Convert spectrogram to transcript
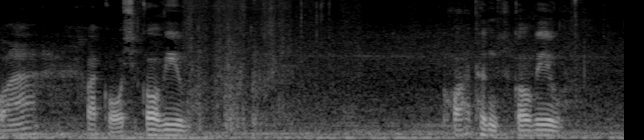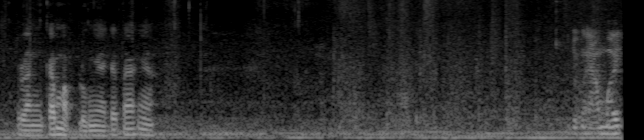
khóa khóa cổ Scoville khóa thân Scoville răng cá mập luôn nha các bác nha. Chúng áo mới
